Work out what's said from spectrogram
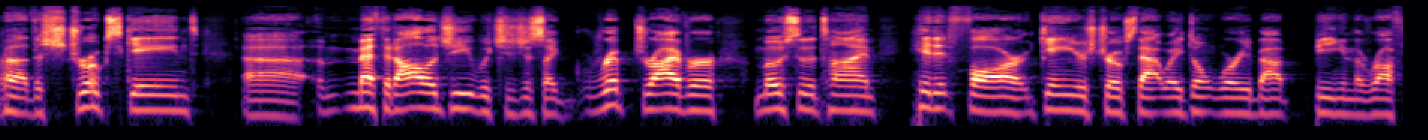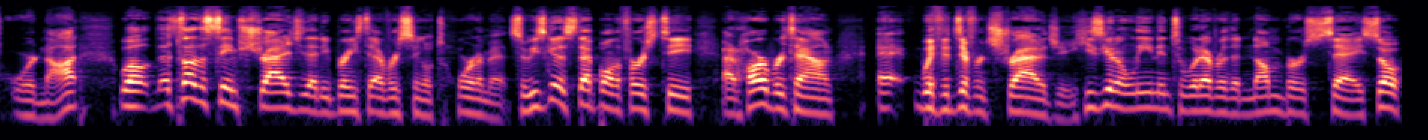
uh, the strokes gained uh, methodology, which is just like rip driver most of the time, hit it far, gain your strokes that way. Don't worry about being in the rough or not. Well, that's not the same strategy that he brings to every single tournament. So he's going to step on the first tee at Harbour Town eh, with a different strategy. He's going to lean into whatever the numbers say. So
